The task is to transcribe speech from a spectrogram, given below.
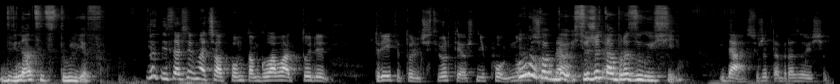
«12 стульев». Ну, это не совсем начало, по-моему, там глава то ли третий, то ли четвертый, я уж не помню. Ну, ну общем, как да, бы сюжетообразующий. Да, сюжетообразующий.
